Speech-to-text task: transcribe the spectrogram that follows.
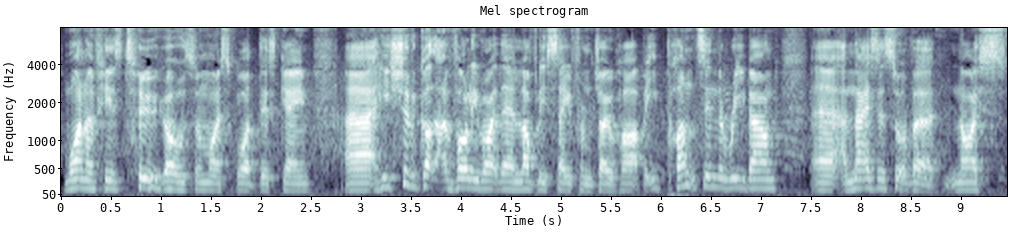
One of his two goals for my squad this game. Uh, he should have got that volley right there, lovely save from Joe Hart, but he punts in the rebound uh, and that is a sort of a nice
